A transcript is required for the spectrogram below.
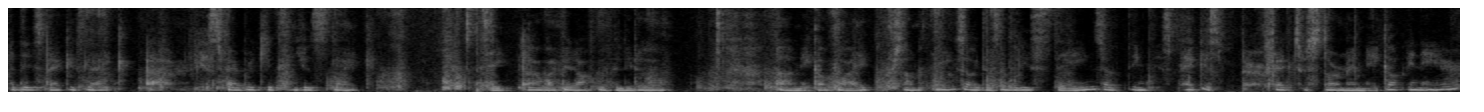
But this bag is like um, this fabric you can just like take uh, wipe it off with a little uh, makeup wipe or something. So it doesn't really stain. So I think this bag is perfect to store my makeup in here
